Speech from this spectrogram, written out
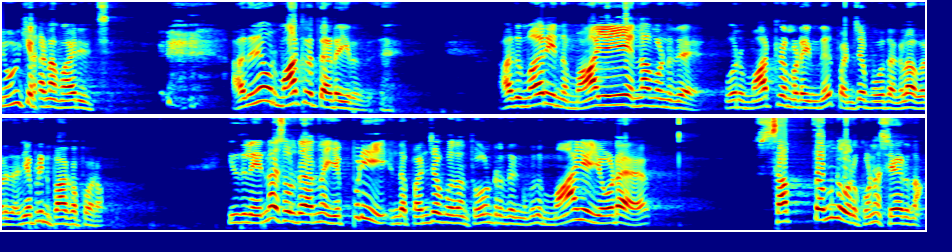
யூமிக்கிறானா மாறிடுச்சு. அதுவே ஒரு மாற்றத்தை அடைகிறது. அது மாதிரி இந்த மாயையே என்ன பண்ணுது? ஒரு மாற்றம் அடைந்து பஞ்சபூதங்களாக வருது. அது எப்படின்னு பார்க்க போகிறோம் இதில் என்ன சொல்கிறாருன்னா எப்படி இந்த பஞ்சபூதம் தோன்றுறதுங்கும்போது மாயையோட சப்தம்னு ஒரு குணம் சேருதான்.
